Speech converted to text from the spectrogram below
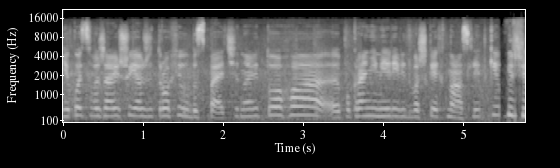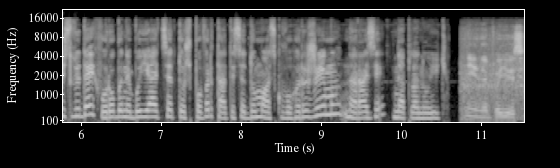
якось вважаю, що я вже трохи убезпечена від того, е, по крайній мірі від важких наслідків. Більшість людей хвороби не бояться, тож повертатися до маскового режиму наразі не планують. Ні, не боюся,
